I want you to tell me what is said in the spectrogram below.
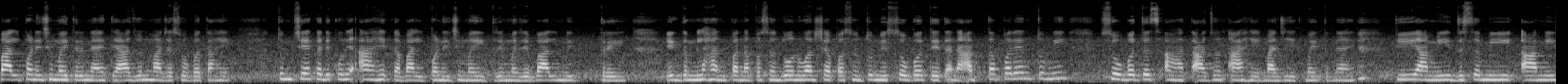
बालपणीची मैत्रिणी आहे ते अजून माझ्यासोबत आहे. तुमची कधी कोणी आहे का बालपणीची मैत्री म्हणजे बालमित्री? एकदम लहानपणापासून दोन वर्षापासून तुम्ही सोबत आहेत आणि आत्तापर्यंत तुम्ही सोबतच आहात अजून आहे माझी एक मैत्रीण आहे. ती आम्ही जसं मी आम्ही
